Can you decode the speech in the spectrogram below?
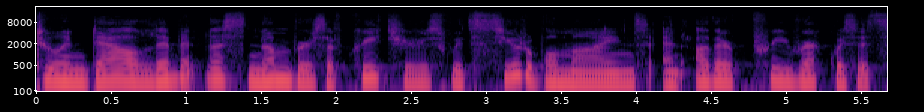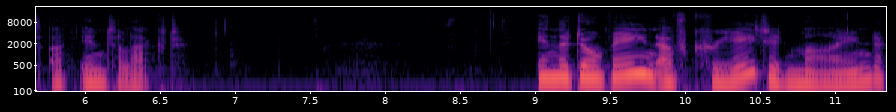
to endow limitless numbers of creatures with suitable minds and other prerequisites of intellect. In the domain of created mind,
